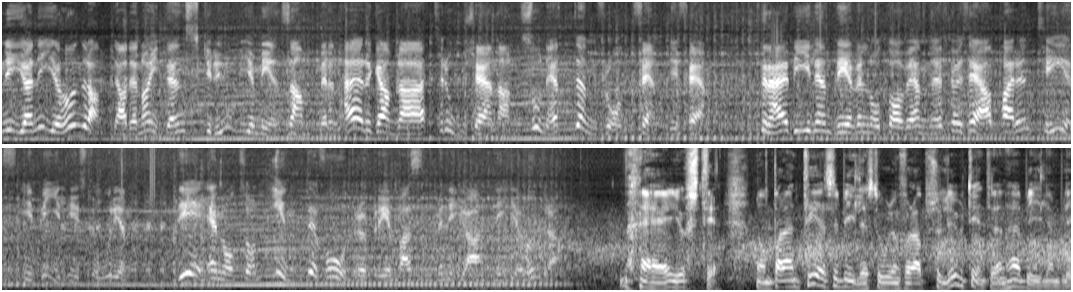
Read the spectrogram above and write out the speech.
Nya 900, ja den har inte en skruv gemensamt med den här gamla trotjänaren, Sonetten från 55. Den här bilen blev väl något av en, ska vi säga, parentes i bilhistorien. Det är något som inte får återupprepas med nya 900. Nej, just det. Någon parentes i bilhistorien får absolut inte den här bilen bli.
